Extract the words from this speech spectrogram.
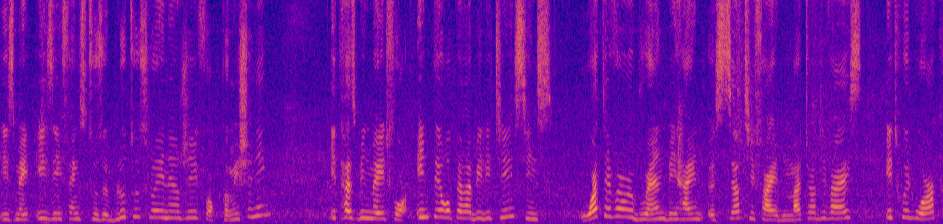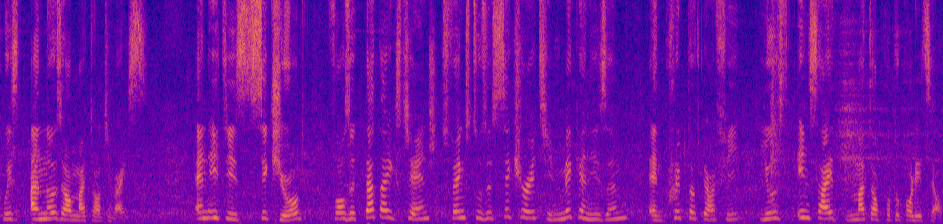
is made easy thanks to the Bluetooth Low Energy for commissioning. It has been made for interoperability since whatever a brand behind a certified Matter device, it will work with another Matter device. And it is secured for the data exchange thanks to the security mechanism and cryptography used inside Matter protocol itself.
